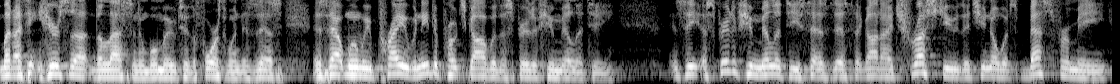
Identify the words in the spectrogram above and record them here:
But I think here's the, the lesson, and we'll move to the fourth one is this is that when we pray, we need to approach God with a spirit of humility. And see, a spirit of humility says this that God, I trust you that you know what's best for me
